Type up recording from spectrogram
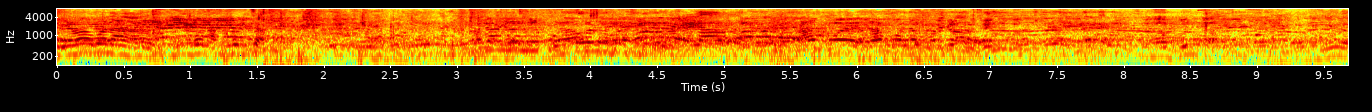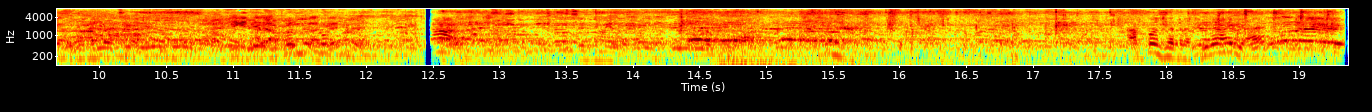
Lleva buenas buenas conchas. Ah, pues se retira ella, ¿eh?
